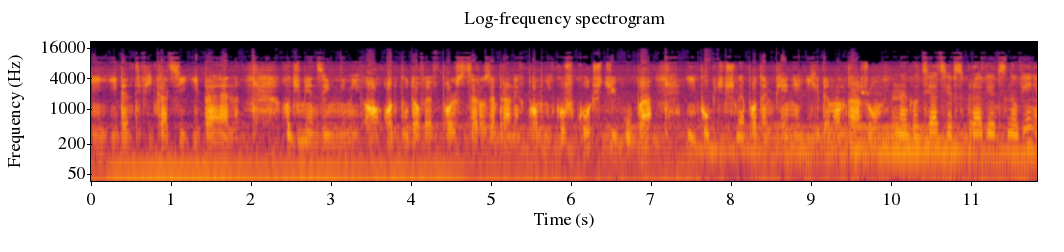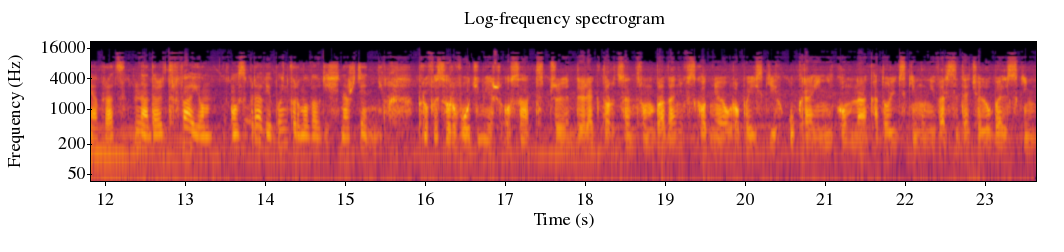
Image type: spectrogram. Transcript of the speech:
i Identyfikacji IPN. Chodzi m.in. o odbudowę w Polsce rozebranych pomników ku czci UPA i publiczne potępienie ich demontażu. Negocjacje w sprawie wznowienia prac nadal trwają. O sprawie poinformował dziś nasz dziennik. Profesor Włodzimierz Osadczy, dyrektor Centrum Badań Wschodnioeuropejskich Ukrainikum na Katolickim Uniwersytecie Lubelskim,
